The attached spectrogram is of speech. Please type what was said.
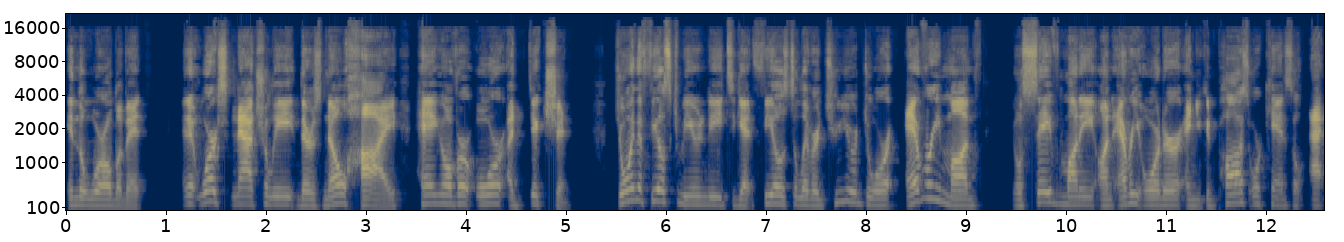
in the world of it. And it works naturally. There's no high, hangover, or addiction. Join the Feals community to get Feals delivered to your door every month. You'll save money on every order and you can pause or cancel at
